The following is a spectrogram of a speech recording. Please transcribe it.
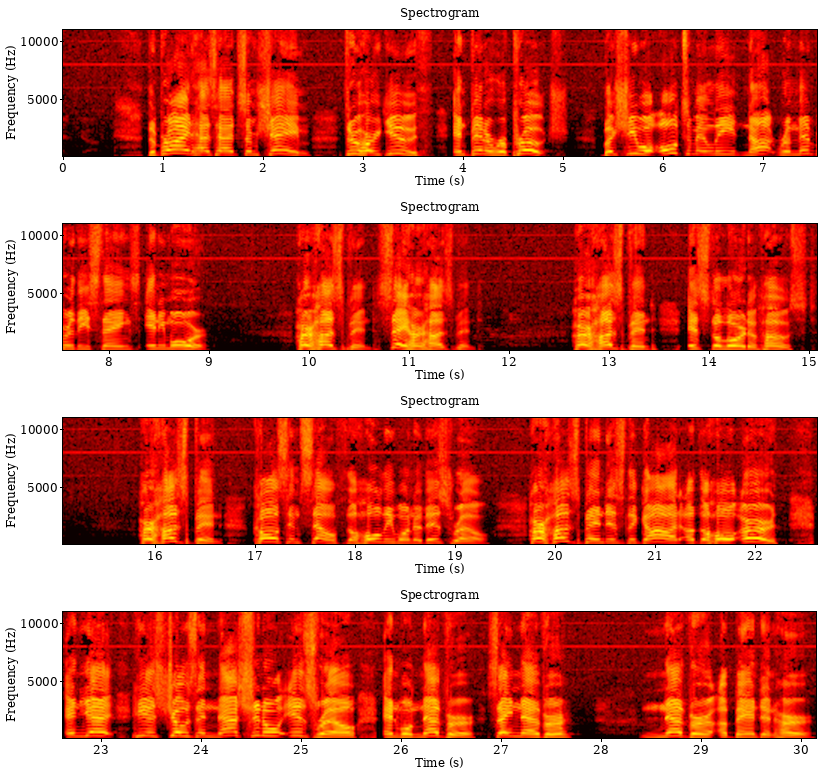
The bride has had some shame through her youth and been a reproach, but she will ultimately not remember these things anymore. Her husband, say her husband. Her husband is the Lord of hosts. Her husband calls himself the Holy One of Israel. Her husband is the God of the whole earth, and yet he has chosen national Israel and will never, say never, never abandon her.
